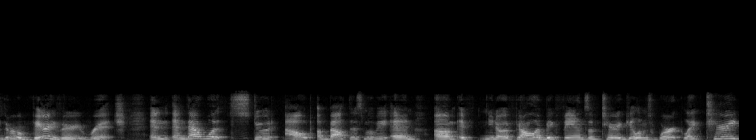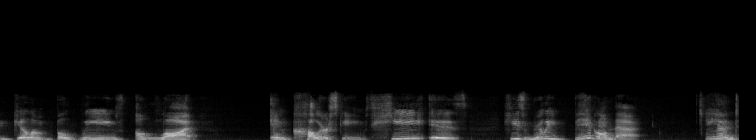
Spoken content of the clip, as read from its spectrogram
They were very very rich, and and that what stood out about this movie. And um if you know if y'all are big fans of Terry Gilliam's work, like Terry Gilliam believes a lot in color schemes. He is he's really big on that and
